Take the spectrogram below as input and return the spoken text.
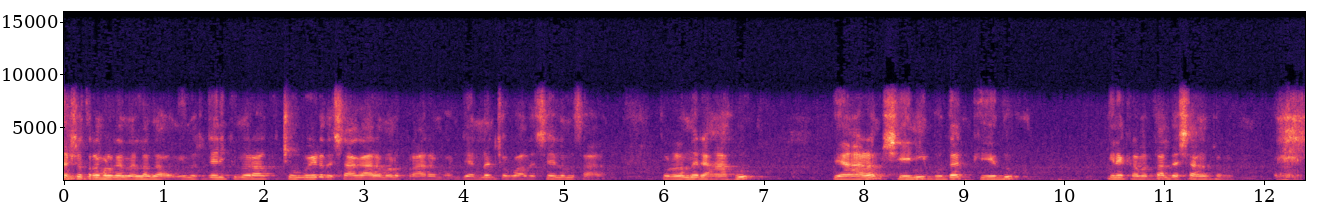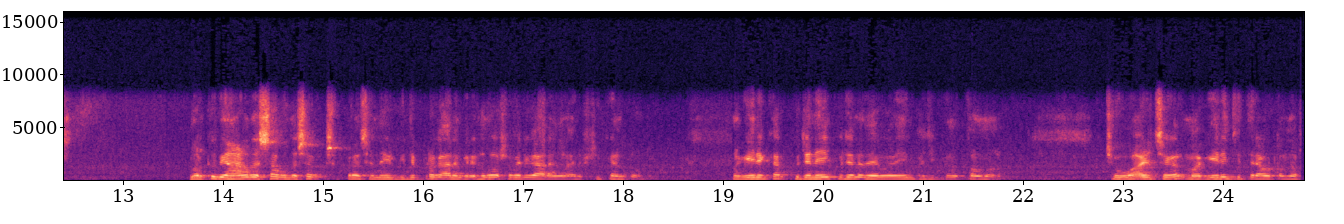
നക്ഷത്രം വളരെ നല്ലതാകും ഈ നക്ഷത്രം ജനിക്കുന്ന ഒരാൾക്ക് ചൊവ്വയുടെ ദശാകാലമാണ് പ്രാരംഭം. ജന്മം ചൊവ്വ ദശയിലെന്ന് സാരം. തുടർന്ന് രാഹു വ്യാഴം ശനി ബുധൻ കേതു ഇങ്ങനെ ക്രമത്താൽ ദശാകം തുടങ്ങുന്നു. അവർക്ക് വ്യാഴദശ ബുധശ ശുക്ര ശനി വിധിപ്രകാരം ഗ്രഹദോഷ പരിഹാരങ്ങൾ അനുഷ്ഠിക്കേണ്ടതുണ്ട്. മകേരിക്കാർ കുജനെയും കുജന ദേവതയും ഭജിക്കുന്ന ഉത്തമമാണ്. ചൊവ്വാഴ്ചകൾ മകേരും ചിത്തിരാവട്ടം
